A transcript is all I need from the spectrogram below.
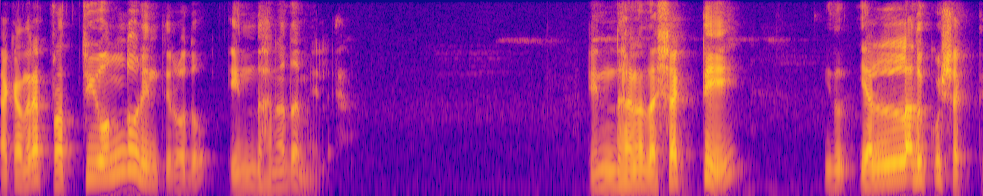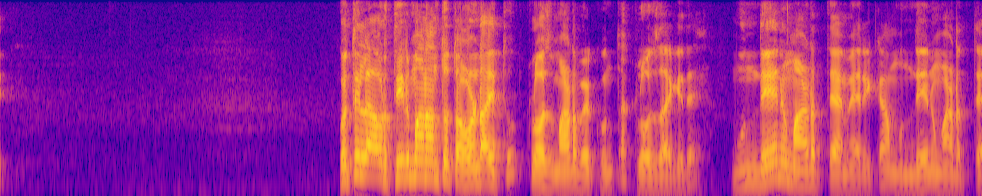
ಯಾಕಂದರೆ ಪ್ರತಿಯೊಂದು ನಿಂತಿರೋದು ಇಂಧನದ ಮೇಲೆ. ಇಂಧನದ ಶಕ್ತಿ, ಇದು ಎಲ್ಲದಕ್ಕೂ ಶಕ್ತಿ. ಗೊತ್ತಿಲ್ಲ, ಅವ್ರ ತೀರ್ಮಾನ ಅಂತೂ ತೊಗೊಂಡಾಯಿತು. ಕ್ಲೋಸ್ ಮಾಡಬೇಕು ಅಂತ ಕ್ಲೋಸ್ ಆಗಿದೆ. ಮುಂದೇನು ಮಾಡುತ್ತೆ ಅಮೇರಿಕಾ, ಮುಂದೇನು ಮಾಡುತ್ತೆ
